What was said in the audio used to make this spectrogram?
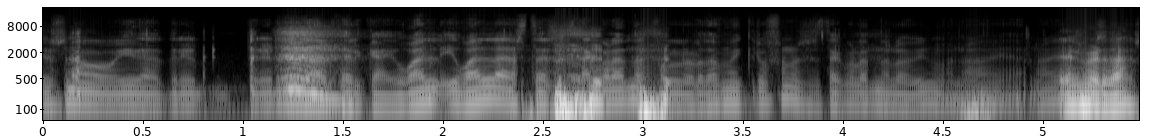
es una movida, tener tenerlo tan cerca. Igual, igual hasta se está colando por los dos micrófonos, se está colando lo mismo, ¿no? Es verdad.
